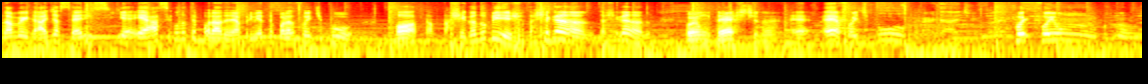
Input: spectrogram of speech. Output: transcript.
na verdade, a série em si é, é a segunda temporada, né? A primeira temporada foi tipo, ó, tá, tá chegando o bicho, tá chegando, tá chegando. Foi um teste, né? É, é foi tipo. Verdade. Foi, foi um, um-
